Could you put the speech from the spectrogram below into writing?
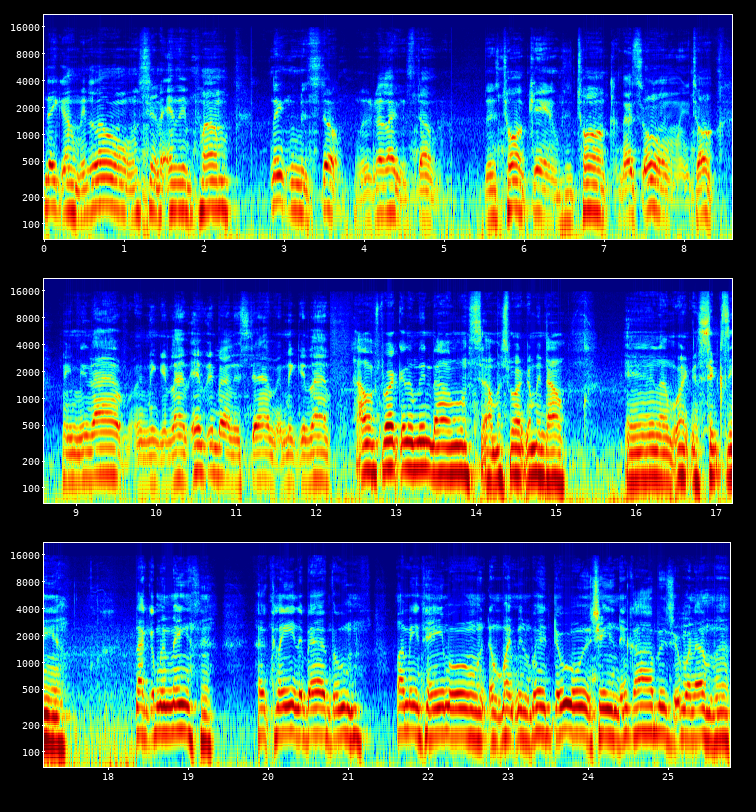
they got me loans and every problem. They can be stuff. I like stuff. There's talk games, talk, that's all you talk. Make me laugh, make it laugh. Everybody stand and make it laugh. I was working in down, I was working in down, and I'm working 16. Like I'm amazing. I clean the bathroom, wipe me table, don't wipe me the window, change the garbage or whatever.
